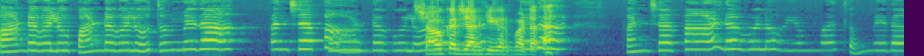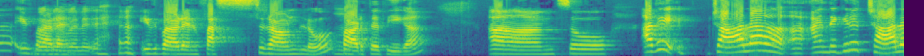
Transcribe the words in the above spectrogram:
పాండవులు పాండవులు తొమ్మిద పంచ పాండవులు షావుకర్ జానకి గారి పాట. పంచ పాండవులు యమ్మ తొమ్మిద. ఇది పాడాను. ఇది పాడాను ఫస్ట్ రౌండ్లో పాడుతా తీగ. సో అదే చాలా ఆయన దగ్గర చాలా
